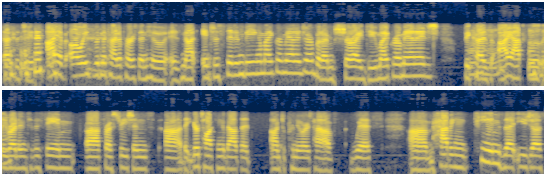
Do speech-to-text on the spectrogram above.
That's the truth. I have always been the kind of person who is not interested in being a micromanager, but I'm sure I do micromanage because mm-hmm. I absolutely mm-hmm. run into the same uh, frustrations uh, that you're talking about that entrepreneurs have with um, having teams that you just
